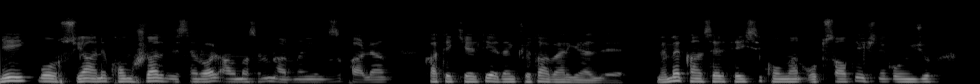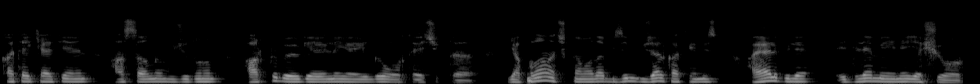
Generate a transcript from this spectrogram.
Nick Bors yani Komşular dizisine rol almasının ardından yıldızı parlayan Kate Keltiye'den kötü haber geldi. Meme kanseri teşhisi konulan 36 yaşındaki oyuncu Kate Keltiye'nin hastalığının vücudunun farklı bölgelerine yayıldığı ortaya çıktı. Yapılan açıklamada bizim güzel Kate'miz hayal bile edilemeyeni yaşıyor.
